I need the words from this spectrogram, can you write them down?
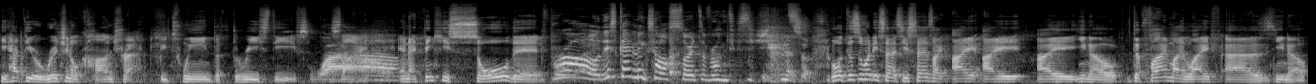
he had the original contract between the three Steves signed, and I think he sold it. For, Bro, this guy makes all sorts of wrong decisions. so, well, this is what he says. He says like I, I, I, you know, define my life as you know,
